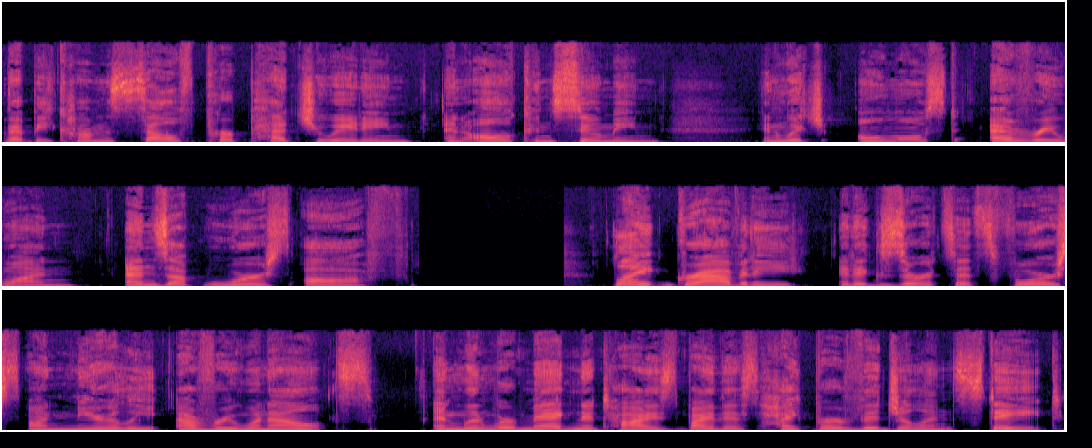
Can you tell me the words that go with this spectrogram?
that becomes self perpetuating and all consuming, in which almost everyone ends up worse off. Like gravity, it exerts its force on nearly everyone else, and when we're magnetized by this hypervigilant state,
